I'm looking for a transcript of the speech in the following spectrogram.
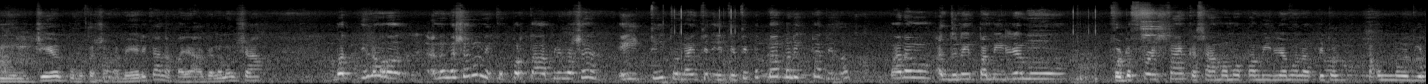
being jailed, pumunta siyang Amerika, napayagan naman siya. But, you know, ano na siya ron eh, komportable na siya. 80 to 1983, ba't babalik pa, di ba? Parang andun na yung pamilya mo. For the first time, kasama mo pamilya mo na pitong taon mo hindi.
